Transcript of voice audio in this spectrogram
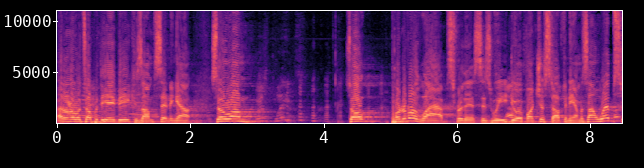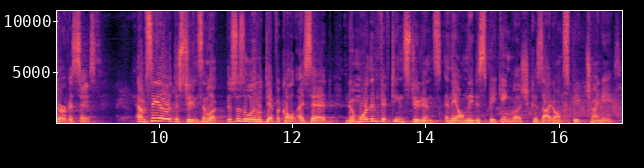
I don't know what's up with the AV because I'm sending out. So um, so part of our labs for this is we do a bunch of stuff in Amazon Web Services. And I'm sitting there with the students, and look, this is a little difficult. I said no more than 15 students, and they all need to speak English because I don't speak Chinese.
